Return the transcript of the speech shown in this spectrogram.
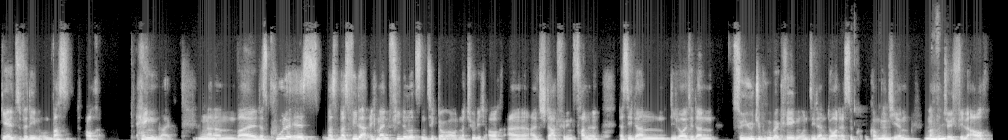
Geld zu verdienen und was auch hängen bleibt. Mhm. Ähm, weil das Coole ist, was, was viele, ich meine, viele nutzen TikTok auch natürlich auch äh, als Start für den Funnel, dass sie dann die Leute dann zu YouTube rüberkriegen und sie dann dort erst konvertieren. Mhm. Machen mhm. natürlich viele auch.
